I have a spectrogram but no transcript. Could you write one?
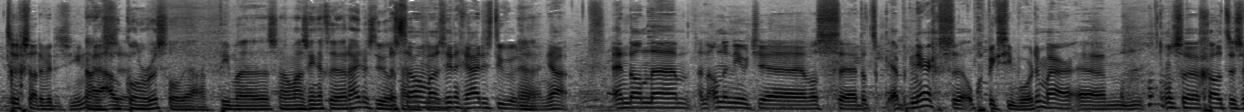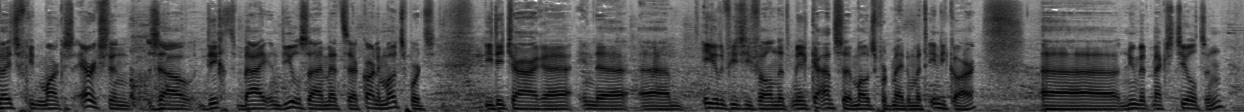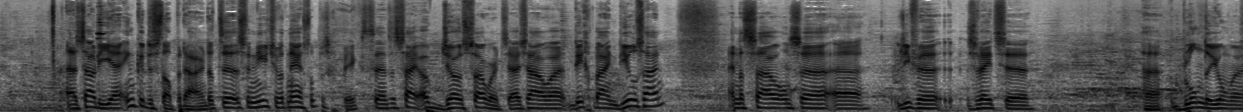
terug zouden willen zien. Nou dus, Russell, ja, prima. Dat zou een waanzinnige rijdersduo zijn. Dat zou een waanzinnig rijdersduo zijn, ja. En dan ehm, een ander nieuwtje was, dat heb ik nergens opgepikt zien worden. Maar um, onze grote Zweedse vriend Marcus Ericsson zou dicht bij een deal zijn met Carlin Motorsport. Die dit jaar in de um, eredivisie van het Amerikaanse motorsport meedoen met IndyCar. Uh, nu met Max Chilton. Uh, zou die uh, in kunnen stappen daar? Dat is een nieuwtje wat nergens op is gepikt. dat zei ook Joe Soward. Hij zou dicht bij een deal zijn. En dat zou onze lieve Zweedse blonde jongen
